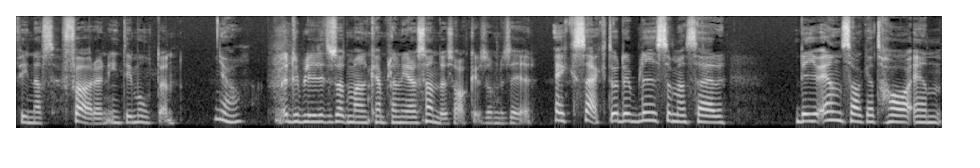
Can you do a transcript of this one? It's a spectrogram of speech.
finnas för en, inte emot en. Ja. Det blir lite så att man kan planera sönder saker som du säger. Exakt, och det blir som en så här, det är ju en sak att ha en,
